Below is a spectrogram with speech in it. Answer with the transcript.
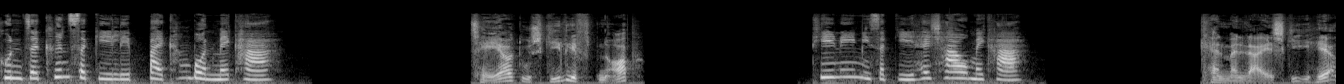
คุณจะขึ้นสกีลิฟต์ไปข้างบนไหมคะ Tager du skiliften op ที่นี่มีสกีให้เช่าไหมคะ Kan man lege ski her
